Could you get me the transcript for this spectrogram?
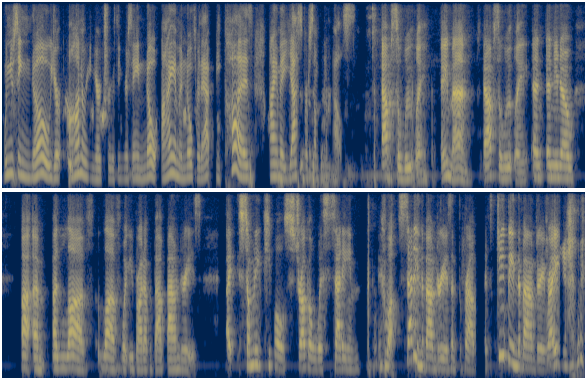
When you say no, you're honoring your truth and you're saying no, I am a no for that because I am a yes for something else. Absolutely. Amen. Absolutely. And and you know, uh, um, I love love what you brought up about boundaries I, so many people struggle with setting well setting the boundary isn't the problem it's keeping the boundary right? Yeah. and,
